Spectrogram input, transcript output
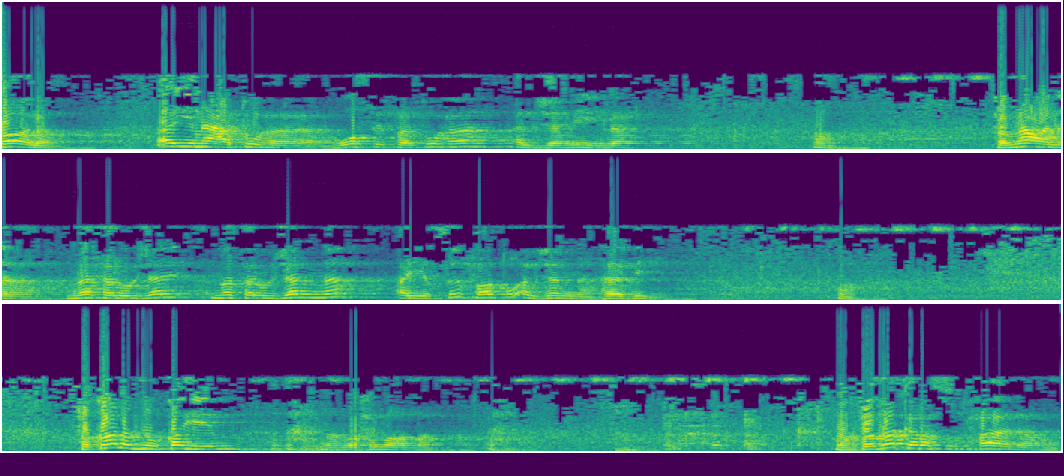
قال أي نعتها وصفتها الجميلة. فمعنى مثل مثل الجنة أي صفة الجنة هذه. فقال ابن القيم رحمه الله. فذكر سبحانه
